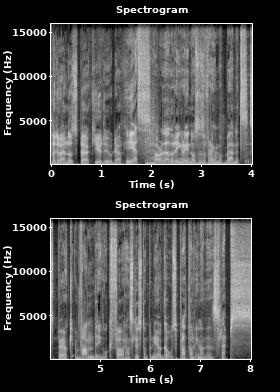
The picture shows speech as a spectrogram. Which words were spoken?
Men det var ändå ett spökljud du gjorde. Yes, hör du det då ringer du in och så förlänger man på bandets spökvandring och förhandslyssna på nya Ghost-plattan innan den släpps.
